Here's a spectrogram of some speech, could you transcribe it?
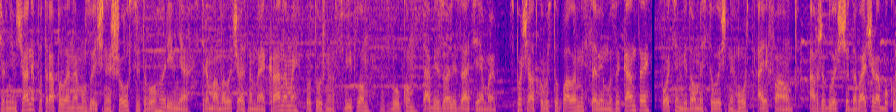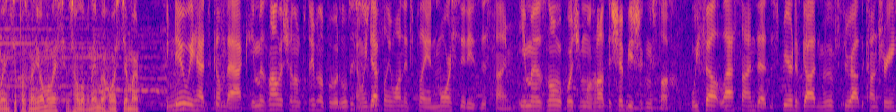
Чернівчани потрапили на музичне шоу світового рівня з трьома величезними екранами, потужним світлом, звуком та візуалізаціями. Спочатку виступали місцеві музиканти, потім відомий столичний гурт I. А вже ближче до вечора буковинці познайомились з головними гостями. We knew we had to come back, І ми знали, що нам потрібно повернутися. and we сюди. definitely wanted to play in more cities this time. І ми знову хочемо грати ще в більших містах. We felt last time that the Spirit of God moved throughout the country,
